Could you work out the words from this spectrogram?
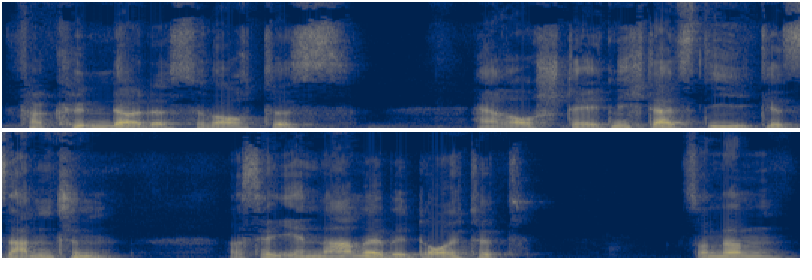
Verkünder des Wortes herausstellt, nicht als die Gesandten, was ja ihr Name bedeutet, sondern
